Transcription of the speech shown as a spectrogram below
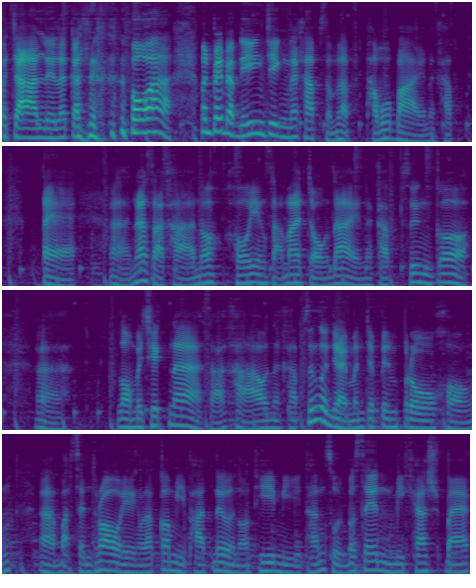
ประจานเลยแล้วกัน เพราะว่ามันเป็นแบบนี้จริง ๆ นะครับสำหรับ Power Buy นะครับ แต่หน้าสาขาเนาะเขายังสามารถจองได้นะครับ ซึ่งก็อลองไปเช็คหน้าสาขาเอานะครับ ซึ่งส่วนใหญ่มันจะเป็นโปรของอบัตรเซ็นทรัลเอง แล้วก็มีพาร์ทเนอร์เนาะที่มีทั้ง 0%มีแคชแบ็ก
